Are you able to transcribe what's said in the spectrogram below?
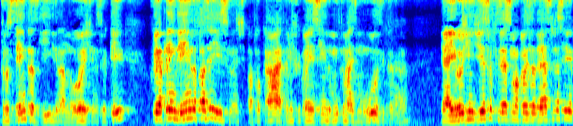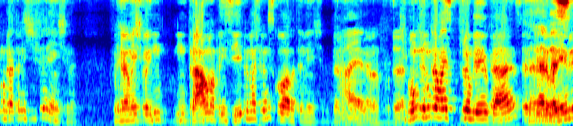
trocentas gigs na noite, não sei o que. Fui aprendendo a fazer isso, né? Tipo, a tocar, também fui conhecendo muito mais música, né? E aí hoje em dia, se eu fizesse uma coisa dessa, já seria completamente diferente, né? Foi realmente foi um, um trauma a princípio, mas foi uma escola também, tipo, pra mim. Ah, é, né, mano? Puta. Que bom que eu nunca mais trombei o cara. Espero que ele Caralho, não mas lembre.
